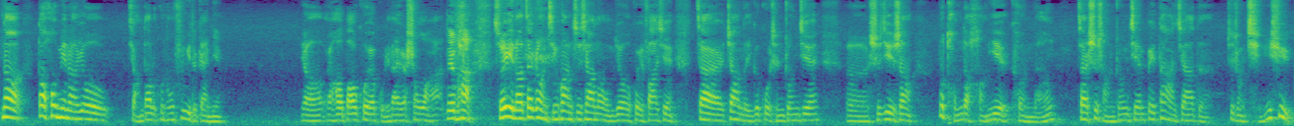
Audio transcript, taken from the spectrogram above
那到后面呢，又讲到了共同富裕的概念，要然后包括要鼓励大家生娃，对吧？所以呢，在这种情况之下呢，我们就会发现，在这样的一个过程中间，呃，实际上不同的行业可能在市场中间被大家的这种情绪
